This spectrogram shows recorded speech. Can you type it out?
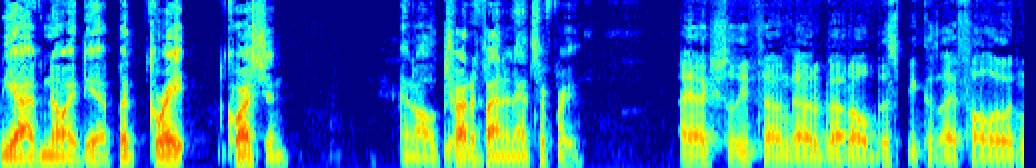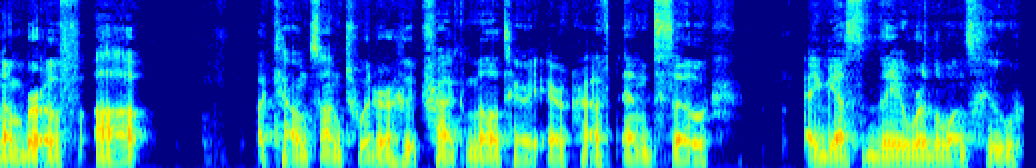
yeah, I have no idea. But great question, and I'll try to find an answer for you. I actually found out about all this because I follow a number of uh, accounts on Twitter who track military aircraft, and so I guess they were the ones who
